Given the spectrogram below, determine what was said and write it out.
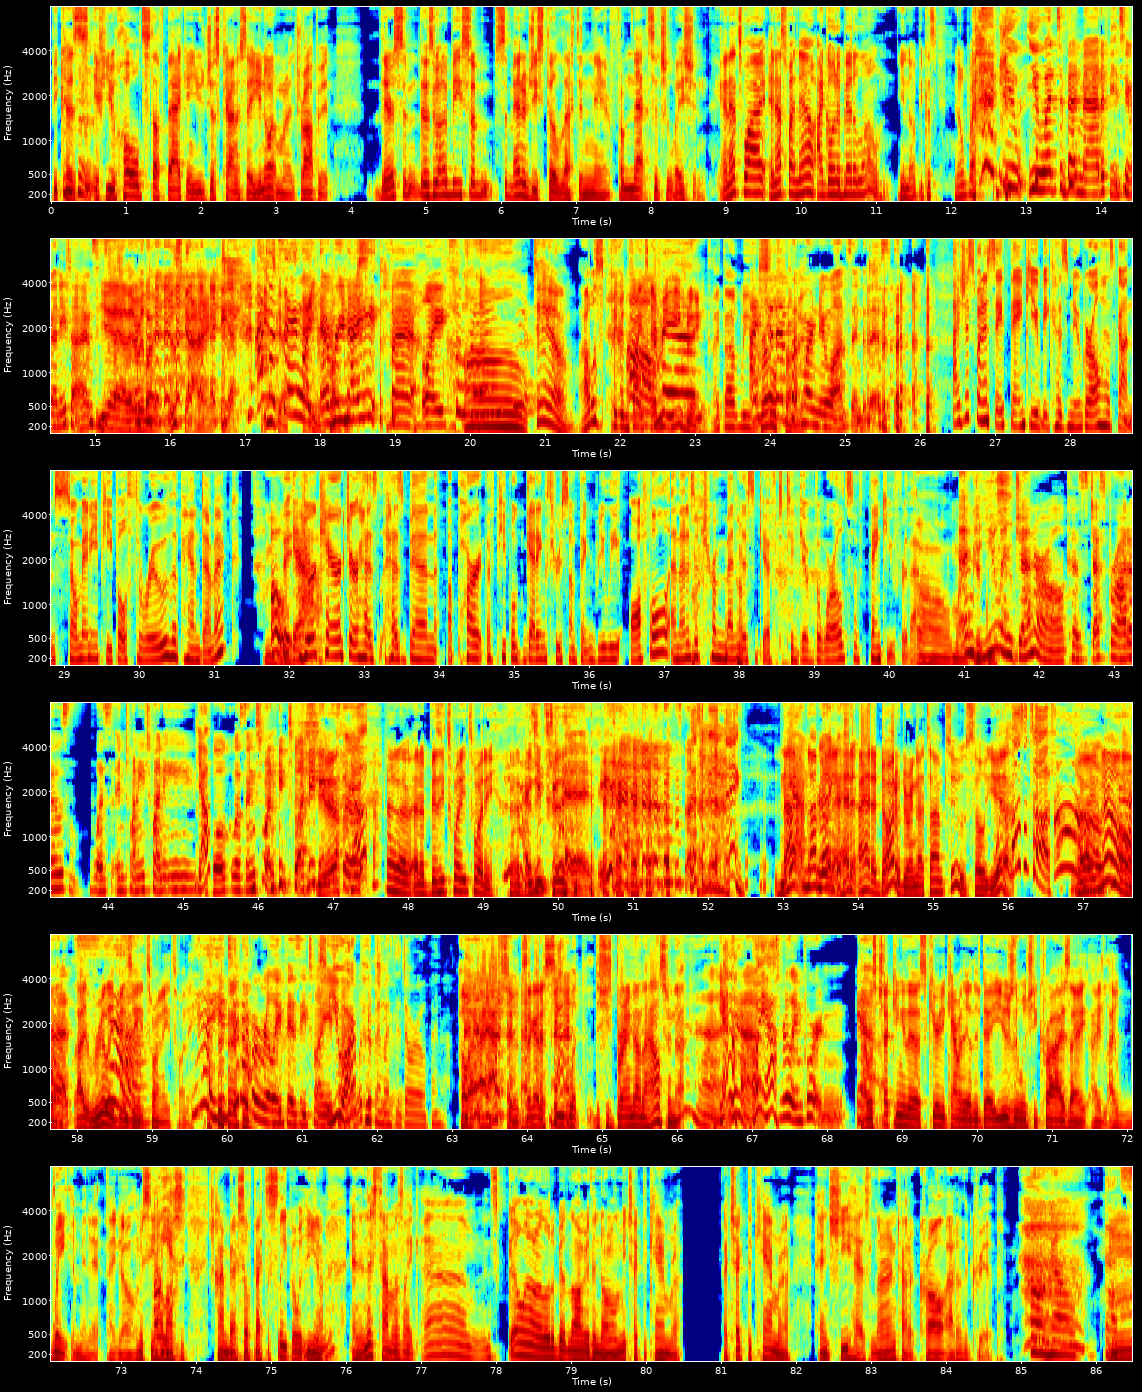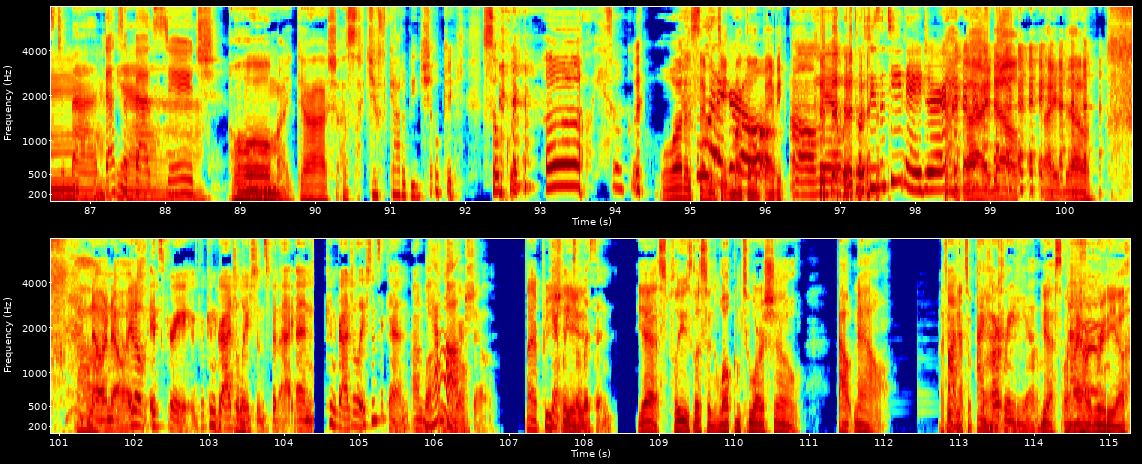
Because Mhm. if you hold stuff back and you just kind of say, you know what, I'm going to drop it, there's some there's going to be some some energy still left in there from that situation. And that's why and that's why now I go to bed alone, you know, because nobody you you went to bed mad a few too many times. Yeah, they were like, "This guy, yeah. I'm not saying like every problems." night, but like um, sometimes. Oh, damn. I was picking fights Oh, every man. evening. I thought we'd I grow should have from put it. more nuance into this. I just want to say thank you because New Girl has gotten so many people through the pandemic. Mm-hmm. oh that yeah, Your character has has been a part of people getting through something really awful, and that is a tremendous gift to give the world. So thank you for that. Oh my God. and goodness. you in general, because Desperados was in 2020. Yep. Woke was in 2020. Yeah. So, Yep. at a, at a busy 2020. At a yeah, busy you 20 did. Yeah. That's a good thing. Not, Yeah, I'm not really mad. I had a, I had a daughter during that time too. So yeah, Mazel tov. Oh, I know. congrats. I really Yeah. busy 2020. Yeah, you did have a really busy So 2020. you are Look pooping you. with the door open. Oh, I, I have to because I got to see Yeah. what she's burning down the house or not. Yeah, Yeah. Oh, yeah. It's really important. Yeah. I was checking the security camera the other day. Usually, when she cries, I I, I wait a minute. I go, let me see how Oh, long yeah. she's, she's crying back herself back to sleep. Or, you Mm-hmm. know, and then this time I was like, um, it's going on a little bit longer than normal. Let me check the camera. I checked the camera, and she has learned how to crawl out of the crib. Oh no, That's too Mm. bad. that's a bad stage. Oh my gosh! I was like, you've got to be joking so quick. oh, so quick. What a What a seventeen month old baby. Oh man, wait till she's a teenager. I know. I know. Oh, no, no, gosh. it'll it's great. Congratulations for that, and congratulations again on welcome Yeah. to our show. I appreciate Can't appreciate wait to listen Yes, please listen. Welcome to our show. Out now. I think on that's a plug. iHeartRadio. Yes, on iHeartRadio.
